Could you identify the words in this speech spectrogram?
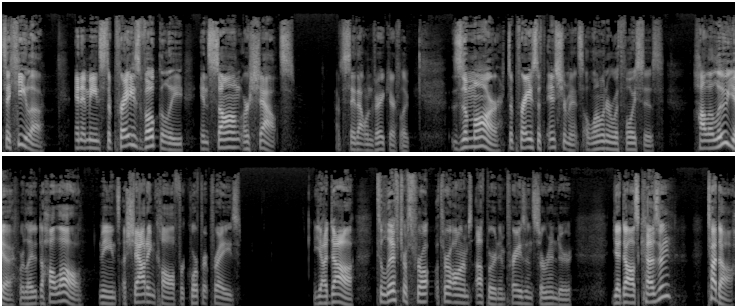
Tehillah. And it means to praise vocally in song or shouts. I have to say that one very carefully. Zamar, to praise with instruments, alone or with voices. Hallelujah, related to halal, means a shouting call for corporate praise. Yada, to lift or throw, throw arms upward in praise and surrender. Yada's cousin, tada,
